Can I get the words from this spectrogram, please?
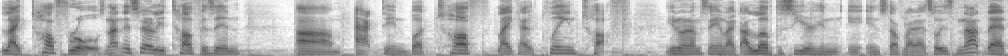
like tough roles, not necessarily tough as in um acting, but tough like uh, playing tough. You know what I'm saying? Like I love to see her in, in, in stuff like that. So it's not that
